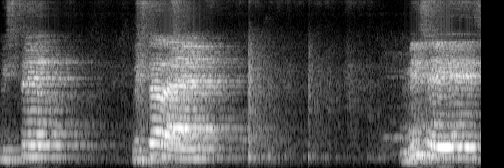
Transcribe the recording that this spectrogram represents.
Mr. Mr. and Mrs.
